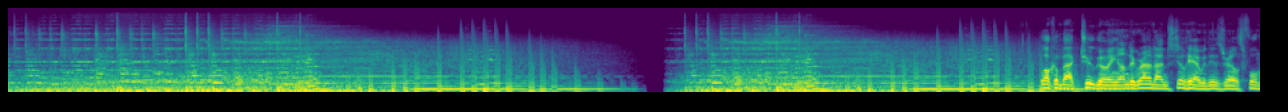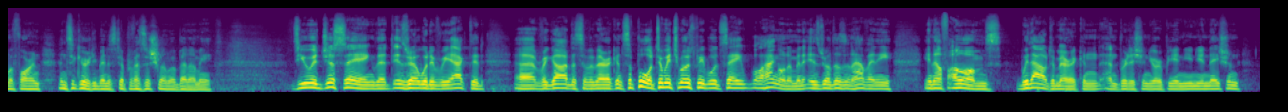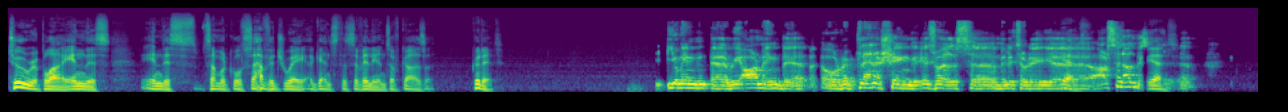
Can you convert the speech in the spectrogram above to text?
Welcome back to Going Underground. I'm still here with Israel's former Foreign and Security Minister, Professor Shlomo Ben Ami. You were just saying that Israel would have reacted uh, regardless of American support, to which most people would say, well, hang on a minute, Israel doesn't have any enough arms without American and British and European Union nation to reply in this, in this some would call savage way against the civilians of Gaza. Could it? You mean uh, rearming the, or replenishing Israel's uh, military uh, yes. arsenal? Yes.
